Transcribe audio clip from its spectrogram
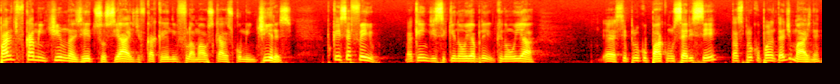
para de ficar mentindo nas redes sociais, de ficar querendo inflamar os caras com mentiras, porque isso é feio. Para quem disse que não ia, que não ia é, se preocupar com o Série C, tá se preocupando até demais, né?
